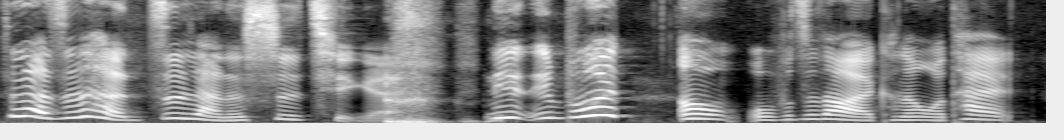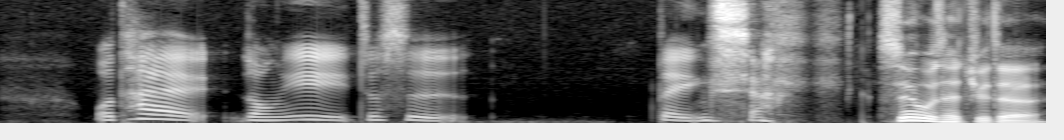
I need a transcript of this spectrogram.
真的是很自然的事情哎。你你不会？哦，我不知道哎，可能我太我太容易就是被影响，所以我才觉得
